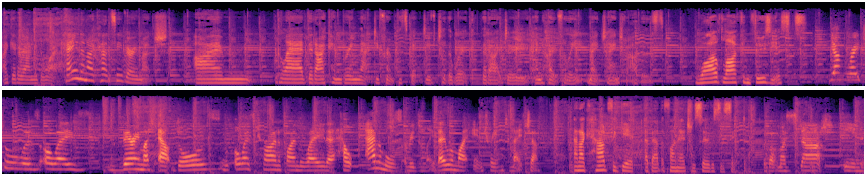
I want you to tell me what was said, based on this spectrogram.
I get around with a white cane and I can't see very much. I'm glad that I can bring that different perspective to the work that I do and hopefully make change for others. Wildlife enthusiasts. Young Rachel was always very much outdoors, was always trying to find a way to help animals originally. They were my entry into nature. And I can't forget about the financial services sector. I got my start in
